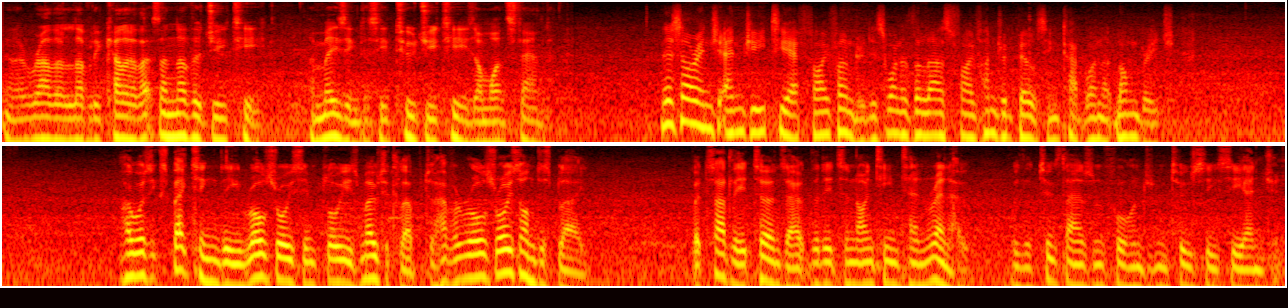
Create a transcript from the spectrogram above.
in a rather lovely colour. That's another GT. Amazing to see two GTs on one stand. This orange MGTF 500 is one of the last 500 built in Cat 1 at Longbridge. I was expecting the Rolls-Royce Employees Motor Club to have a Rolls-Royce on display, but sadly it turns out that it's a 1910 Renault with a 2402cc engine.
